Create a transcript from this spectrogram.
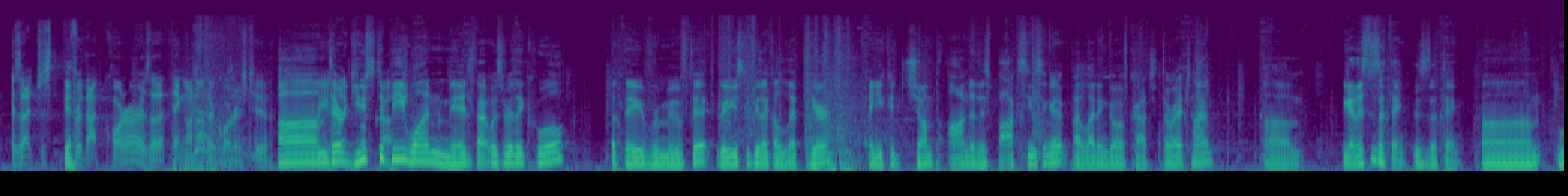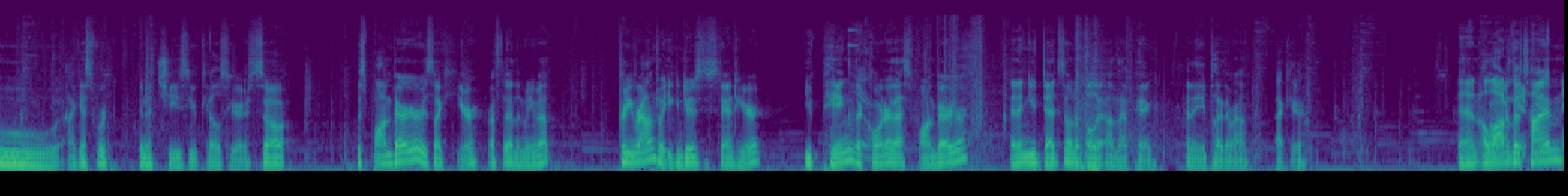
Is that just Yeah. for that corner, or is that a thing on other corners too? Um, there used to be one mid that was really cool, but they removed it. There used to be like a lip here, and you could jump onto this box using it by letting go of crouch at the right time. Um, yeah, this is a thing. This is a thing. Um, ooh, I guess we're gonna cheese you kills here. So the spawn barrier is like here, roughly on the minimap. Pre-round, what you can do is you stand here, you ping the Here. corner of that spawn barrier, and then you dead zone a bullet on that ping, and then you play the round back here. And a lot of the time,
